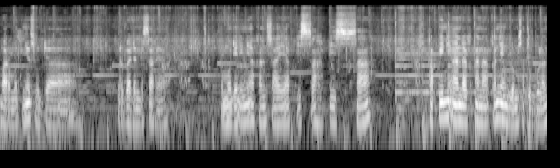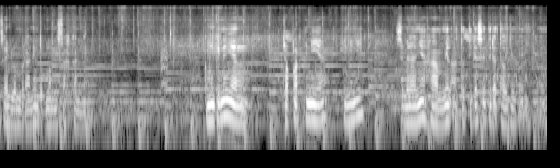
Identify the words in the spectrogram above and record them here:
marmutnya sudah berbadan besar ya. Kemudian ini akan saya pisah-pisah. Tapi ini anak-anakan yang belum satu bulan saya belum berani untuk memisahkannya. Kemungkinan yang coklat ini ya. Ini nih sebenarnya hamil atau tidak saya tidak tahu juga kayaknya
